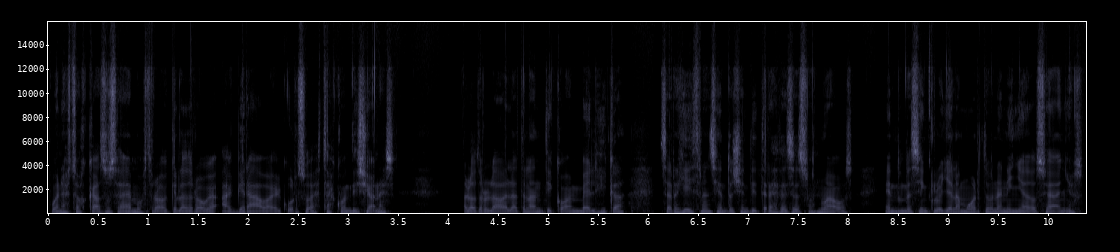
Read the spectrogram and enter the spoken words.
pues en estos casos se ha demostrado que la droga agrava el curso de estas condiciones. Al otro lado del Atlántico, en Bélgica, se registran 183 decesos nuevos, en donde se incluye la muerte de una niña de 12 años,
